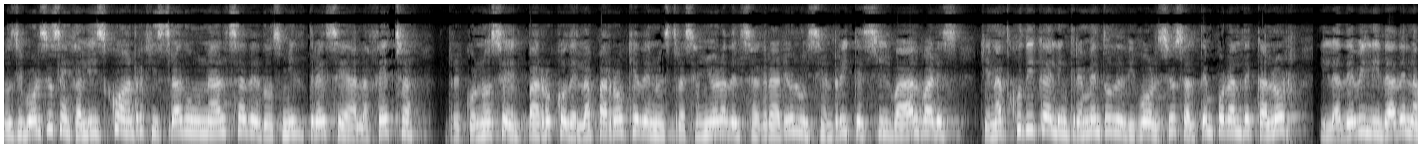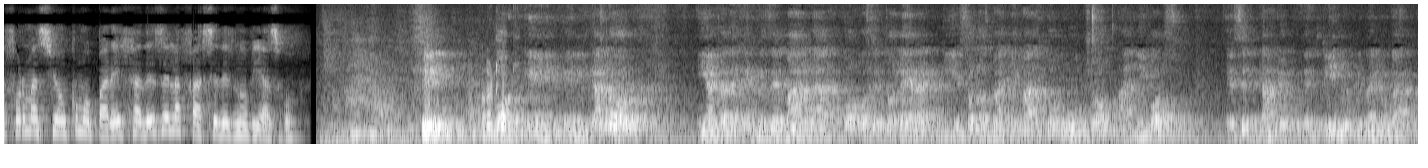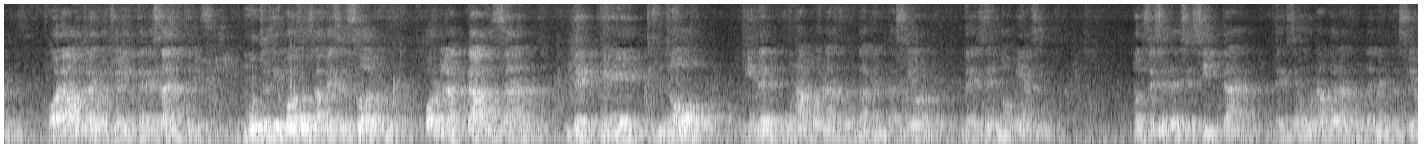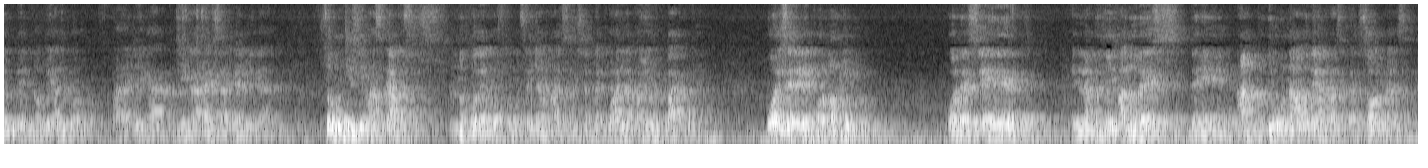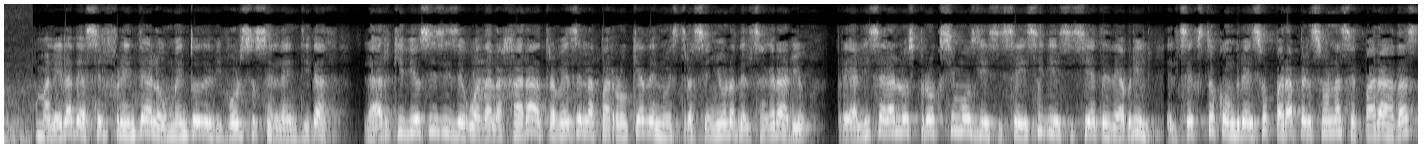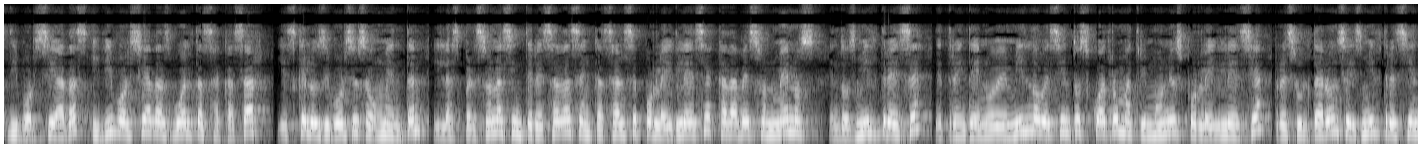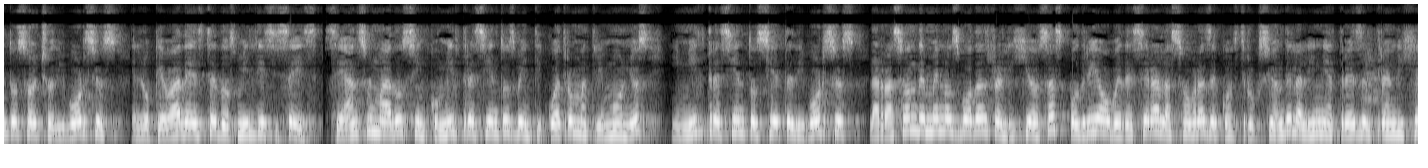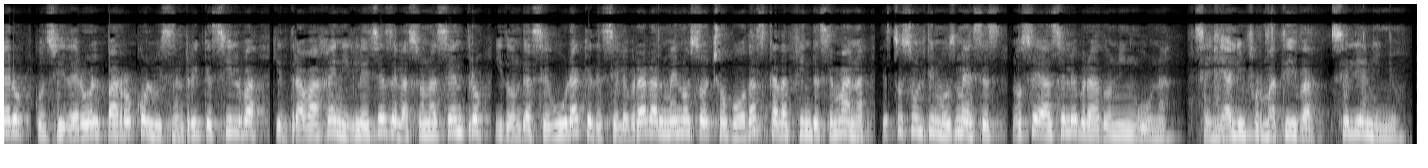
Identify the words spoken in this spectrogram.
Los divorcios en Jalisco han registrado un alza de 2013 a la fecha, reconoce el párroco de la parroquia de Nuestra Señora del Sagrario, Luis Enrique Silva Álvarez, quien adjudica el incremento de divorcios al temporal de calor y la debilidad en la formación como pareja desde la fase del noviazgo. Sí, porque el calor y anda de gente de mala, poco se toleran y eso los va llevando mucho al divorcio. Es el cambio del clima en primer lugar. Ahora, otra cuestión interesante. Muchos divorcios a veces son por la causa de que no tienen una buena fundamentación desde el noviazgo. Entonces se necesita desde una buena fundamentación del noviazgo para llegar, llegar a esa realidad. Son muchísimas causas. No podemos, ¿cómo se llama?, de cuál la mayor parte. Puede ser el económico, puede ser en la misma inmadurez de, de una o de ambas personas. Manera de hacer frente al aumento de divorcios en la entidad, la Arquidiócesis de Guadalajara, a través de la parroquia de Nuestra Señora del Sagrario, realizará los próximos 16 y 17 de abril el sexto Congreso para personas separadas, divorciadas y divorciadas vueltas a casar. Y es que los divorcios aumentan y las personas interesadas en casarse por la Iglesia cada vez son menos. En 2013, de 39.904 matrimonios por la Iglesia, resultaron 6.308 divorcios. En lo que va de este 2016, se han sumado 5.324 matrimonios y 1.307 divorcios. La razón de menos bodas religiosas podría obedecer a las obras de construcción de la línea 3 del tren ligero, consideró el párroco Luis Enrique Silva, quien trabaja en iglesias de la zona centro y donde asegura que de celebrar al menos ocho bodas cada fin de semana, estos últimos meses no se ha celebrado ninguna. Señal informativa, Celia Niño.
